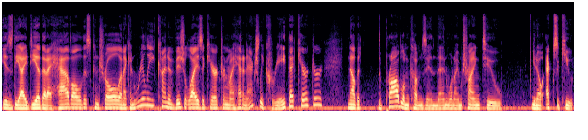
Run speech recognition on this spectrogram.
is the idea that I have all this control and I can really kind of visualize a character in my head and actually create that character. Now the the problem comes in then when I'm trying to you know execute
